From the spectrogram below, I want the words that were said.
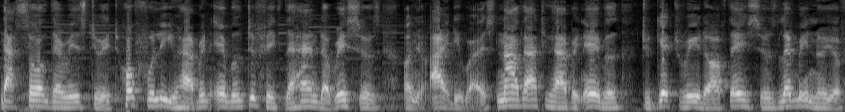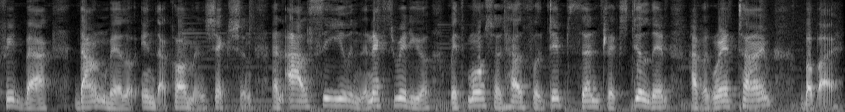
That's all there is to it. Hopefully you have been able to fix the handoff issues on your iDevice. Now that you have been able to get rid of the issues, let me know your feedback down below in the comment section. And I'll see you in the next video with more such helpful tips and tricks. Till then, have a great time. Bye-bye.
